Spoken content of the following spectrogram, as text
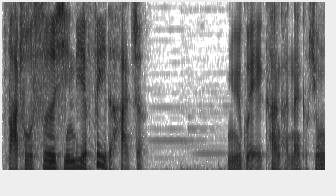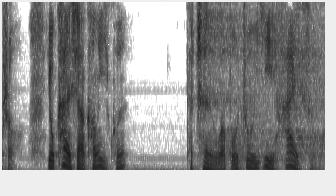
发出撕心裂肺的喊声。女鬼看看那个凶手，又看向康义坤，他趁我不注意害死我，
